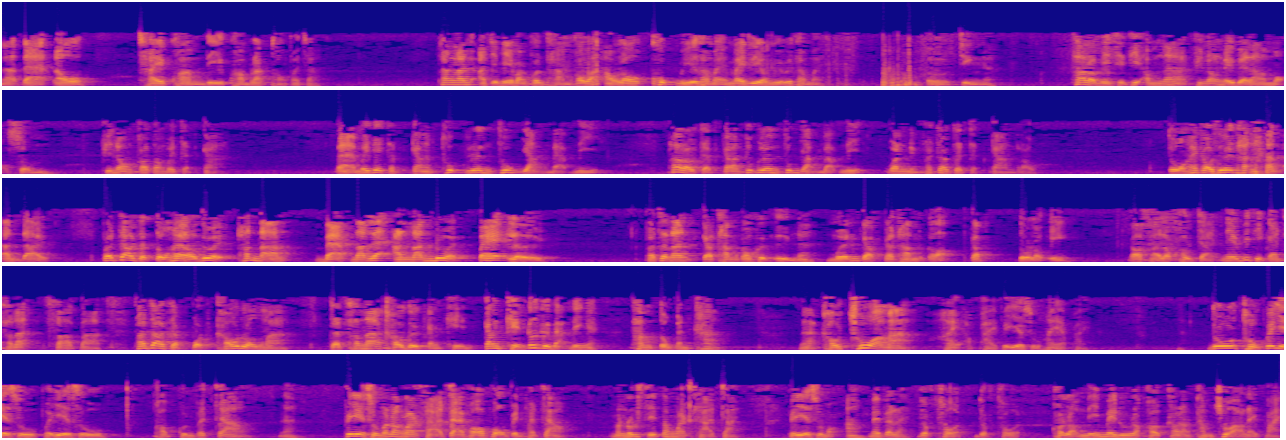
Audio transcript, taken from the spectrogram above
นะแต่เราใช้ความดีความรักของพระเจ้าทั้งนั้นอาจจะมีบางคนถามเขาว่าเอาแล้วคุกมีไว้ทำไม ไม่เรียวมีไว้ทำไม เออจริงนะ ถ้าเรามีสิทธิอำนาจ พี่น้องในเวลาเหมาะสม พี่น้องก็ต้องไปจัดการ แต่ไม่ได้จัดการทุกเรื่องทุกอย่างแบบนี้ ถ้าเราจัดการทุกเรื่องทุกอย่างแบบนี้ วันหนึ่งพระเจ้าจะจัดการเราตวงให้เขาด้วยท่านนานอันใดพระเจ้าจะตวงให้เราด้วยท่านนานแบบนั้นและอันนั้นด้วยเป๊ะเลย เพราะฉะนั้นกระทำกับคนอื่นนะเหมือนกับกระทำกับกับตัวเราเอง ก็ขายเราเข้าใจในวิธีการชนะซาตาน พระเจ้าจะปลดเขาลงมา จะชนะเขาโดยกังเขนกังเขนก็คือแบบนี้ไงทำตรงกันข้ามนะเขาชั่วมาให้อภัยพระเยซูให้อภัย ดูถูกพระเยซู พระเยซูขอบคุณพระเจ้านะพระเยซูไม่ต้องรักษาใจเพราะพระองค์เป็นพระเจ้า มนุษย์สิต้องรักษาใจ พระเยซูบอกอ้าวไม่เป็นไร ยกโทษ ยกโทษ คนเหล่านี้ไม่รู้หรอกเขากำลังทำชั่วอะไรไป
